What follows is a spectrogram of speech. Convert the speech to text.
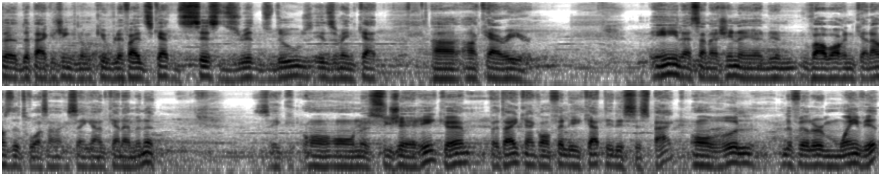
euh, de packaging. Donc, il voulait faire du 4, du 6, du 8, du 12 et du 24 en, carrier. Et là, sa machine va avoir une cadence de 350 cannes à minute. On, on, a suggéré que peut-être quand on fait les 4 et les 6 packs, on roule le filler moins vite.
